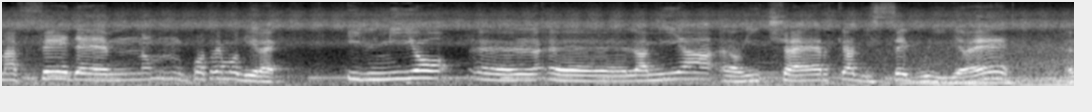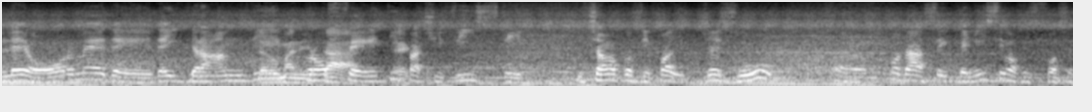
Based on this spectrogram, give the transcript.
la fede non, potremmo dire il mio, eh, eh, la mia ricerca di seguire le orme dei, dei grandi profeti ecco. pacifisti. Diciamo così, poi Gesù eh, può darsi benissimo che fosse,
